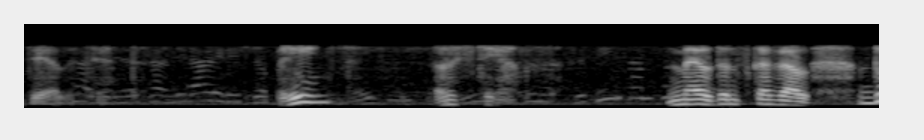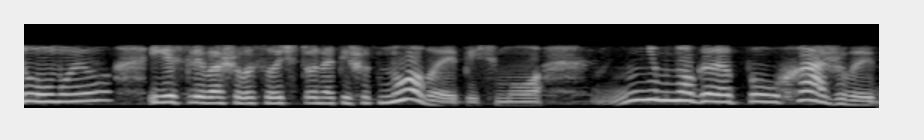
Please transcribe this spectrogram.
сделать это. Принц растерялся. Мелдон сказал, «Думаю, если ваше высочество напишет новое письмо, немного поухаживает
